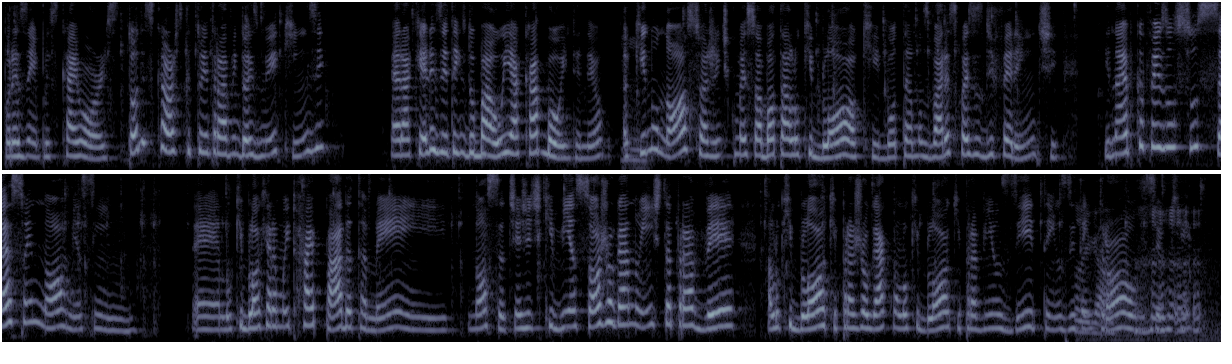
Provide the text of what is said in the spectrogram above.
Por exemplo, Skywars. Todo Skywars que tu entrava em 2015 era aqueles itens do baú e acabou, entendeu? Aqui no nosso, a gente começou a botar look block, botamos várias coisas diferentes. E na época fez um sucesso enorme, assim. É, look block era muito hypada também. E, nossa, tinha gente que vinha só jogar no Insta pra ver a look block, pra jogar com look block, pra vir os itens, os itens troll, não sei o quê.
